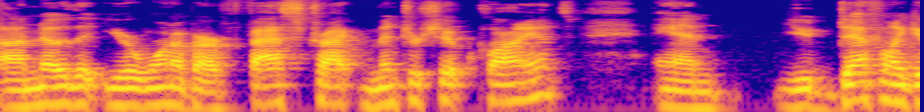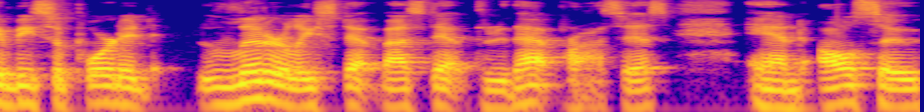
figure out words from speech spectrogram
I know that you're one of our fast track mentorship clients and you definitely can be supported literally step by step through that process. And also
